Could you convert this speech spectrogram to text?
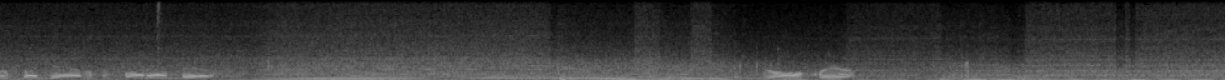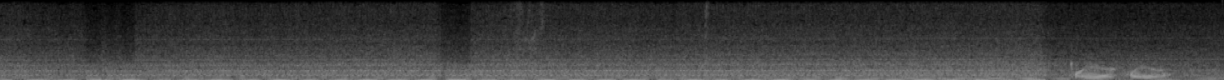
Looks like you're having some fun out there. You're all clear. Clear, clear.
